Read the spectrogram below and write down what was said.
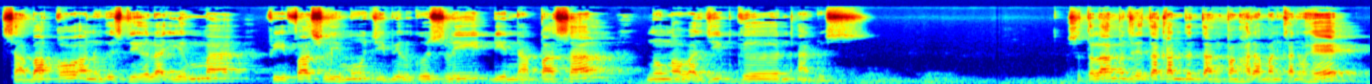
Sabako anu geus diheula ieu fi fasli mujibil gusli dina pasal nu ngawajibkeun adus. Setelah menceritakan tentang pengharaman kanu head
